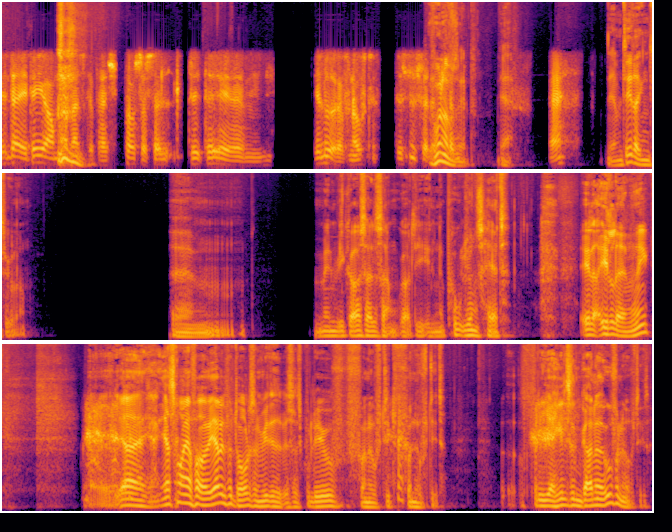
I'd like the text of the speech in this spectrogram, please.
Den der idé om, at man skal passe på sig selv, det, det, øhm, det lyder da fornuftigt. Det synes jeg, det 100 procent, ja. Ja. Jamen, det er der ingen tvivl om. Øhm, men vi kan også alle sammen godt lide en Napoleons hat. eller et eller andet, ikke? Øh, jeg, jeg tror, jeg, får, jeg vil få dårlig samvittighed, hvis jeg skulle leve fornuftigt, fornuftigt. Fordi jeg hele tiden gør noget ufornuftigt.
